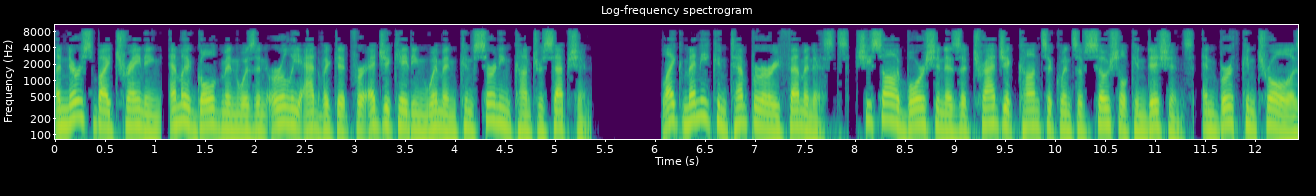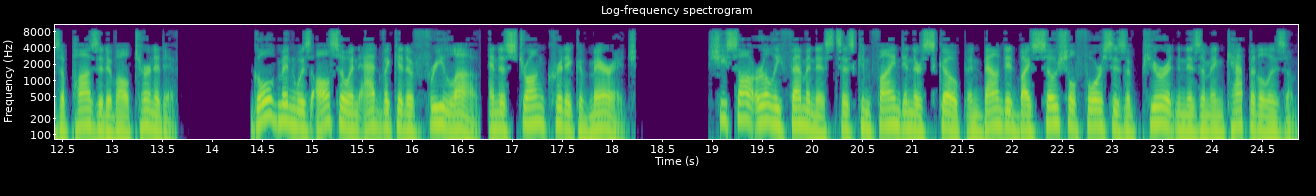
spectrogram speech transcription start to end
A nurse by training, Emma Goldman was an early advocate for educating women concerning contraception. Like many contemporary feminists, she saw abortion as a tragic consequence of social conditions, and birth control as a positive alternative. Goldman was also an advocate of free love, and a strong critic of marriage. She saw early feminists as confined in their scope and bounded by social forces of Puritanism and capitalism.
